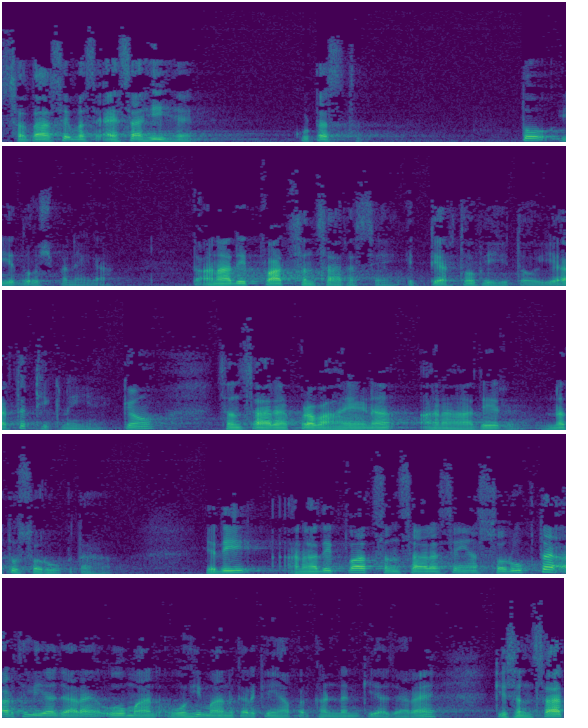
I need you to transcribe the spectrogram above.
सदा से बस ऐसा ही है, कुटस्थ। तो ये दोष बनेगा। तो अनादित्वात संसार से इत्यर्थो भी तो ये अर्थ ठीक नहीं है। क्यों? संसार प्रवाहेण अनादिर न तो स्वरूपता। यदि अनादित्वात संसार से यहाँ स्वरूपता अर्थ लिया जा रहा है, वो मान, वो ही मान करके यहाँ पर खंडन किया जा रहा है कि संसार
